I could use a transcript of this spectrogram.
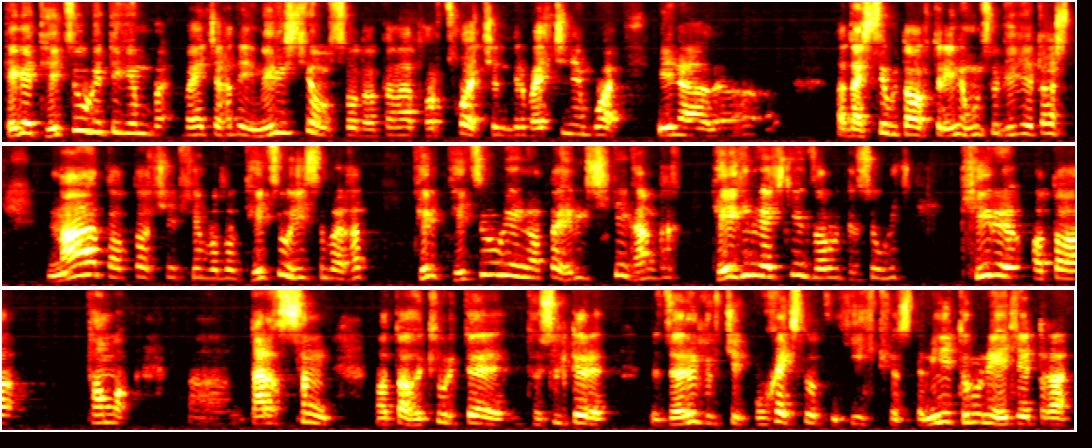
Тэгээд тэзүү гэдэг юм байж хаад мэрэгжлийн улсууд одоо наад хурцгүй ачин тэр балчин юм боо энэ эсвэг доктор энэ хүнсүүд хэлээд байгаа шүү. Наад одоо жишээлх юм бол тэзүү хийсэн байхад тэр тэзүүгийн одоо хэрэгжлийг хангах техник ажлын зураг төсөв гэж тэр одоо том гаргасан одоо хөтөлбөр төсөл дээр зориулөгчид бүх ажлууд нь хийх ёстой. Миний түрүүний хэлээд байгаа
